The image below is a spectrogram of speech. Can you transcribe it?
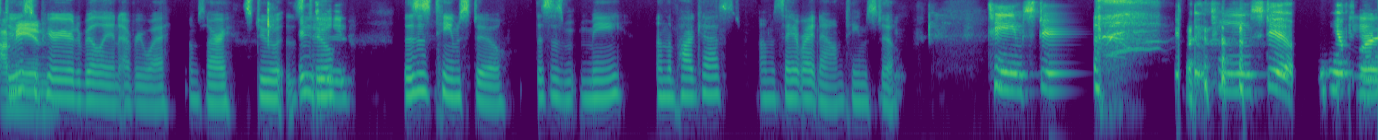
I Stu is superior to Billy in every way. I'm sorry, Stu. Stu. Indeed. This is Team Stu. This is me on the podcast. I'm gonna say it right now. I'm Team Stu. Team Stu. Team Stu. I'm Here for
